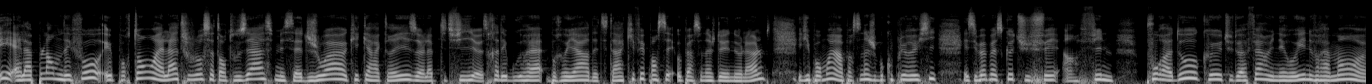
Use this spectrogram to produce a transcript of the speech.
et elle a plein de défauts. Et pourtant, elle a toujours cet enthousiasme et cette joie qui caractérise la petite fille euh, très débrouillarde, etc., qui fait penser au personnage de Enola Holmes, et qui pour moi est un personnage beaucoup plus réussi. Et c'est pas parce que tu fais un film pour ados que tu dois faire une héroïne vraiment euh,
